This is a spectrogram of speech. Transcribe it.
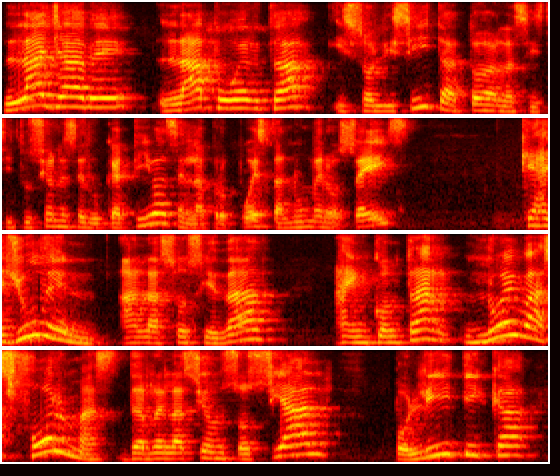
la llave, la puerta y solicita a todas las instituciones educativas en la propuesta número 6 que ayuden a la sociedad a encontrar nuevas formas de relación social, política,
